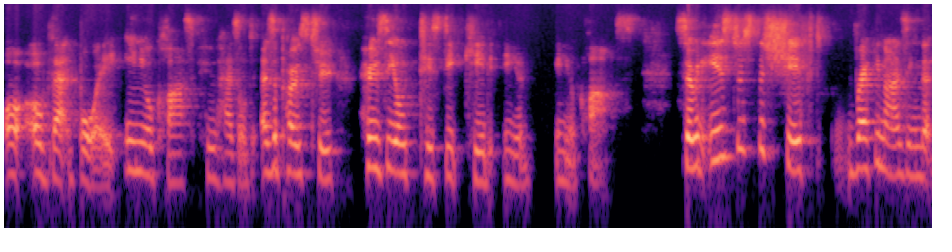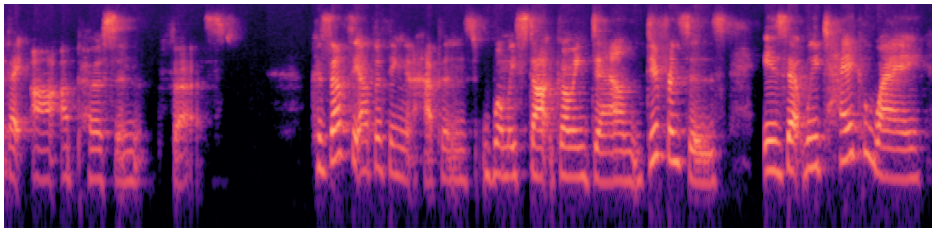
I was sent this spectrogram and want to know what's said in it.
of, of that boy in your class who has autism, as opposed to who's the autistic kid in your in your class. So it is just the shift, recognizing that they are a person first. Because that's the other thing that happens when we start going down differences is that we take away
